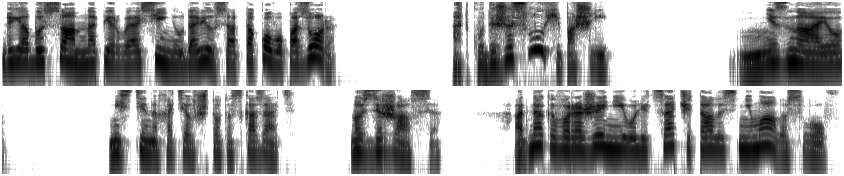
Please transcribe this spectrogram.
Да я бы сам на первой осине удавился от такого позора. Откуда же слухи пошли? Не знаю. Местина хотел что-то сказать, но сдержался. Однако в выражении его лица читалось немало слов,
